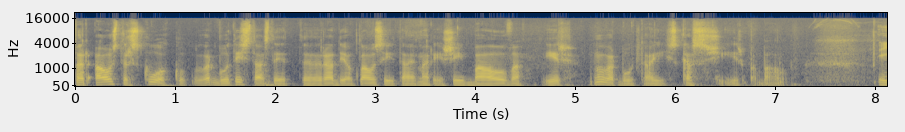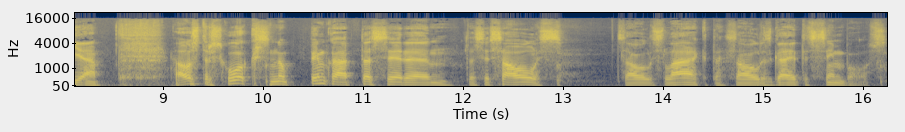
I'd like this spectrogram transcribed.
par Austrijas koku varbūt izstāstiet eh, radio klausītājiem arī šī balva ir, nu varbūt tā īsti, kas šī ir pa balvu. Jā, Austrijas koks, nu, pirmkārt tas ir, tas ir saules saules lēkta, saules gaitas simbols.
